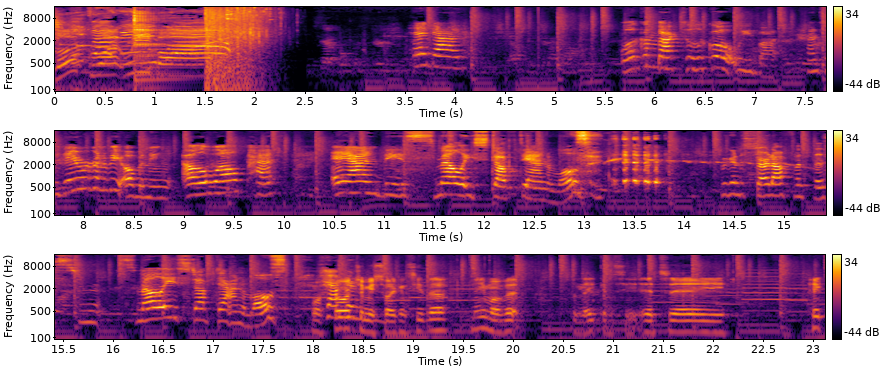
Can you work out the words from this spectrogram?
Look what we bought! Hey guys! Welcome back to Look What We Bought. And today we're going to be opening LOL Pets and these smelly stuffed animals. we're going to start off with the sm smelly stuffed animals. Well, show it to me so I can see the name of it. So they can see. It's a pick,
